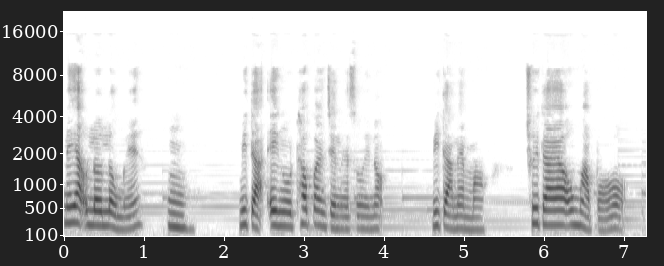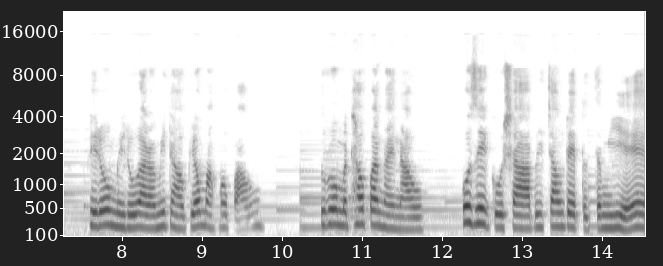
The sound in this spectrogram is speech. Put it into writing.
နှစ်ယောက်အလုပ်လုပ်မယ်ဟွန်းမိတာအိမ်ကိုထောက်ပံ့ခြင်းနဲ့ဆိုရင်တော့မိတာနဲ့မောင်ချွေတာရအောင်မှာပေါ့ဖေတို့မေတို့ကတော့မိတာကိုပြောမှာမဟုတ်ပါဘူးသူတို့မထောက်ပံ့နိုင်တာကိုကိုယ်စိတ်ကိုရှာပြီးကြောင်းတဲ့သမီးရဲ့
